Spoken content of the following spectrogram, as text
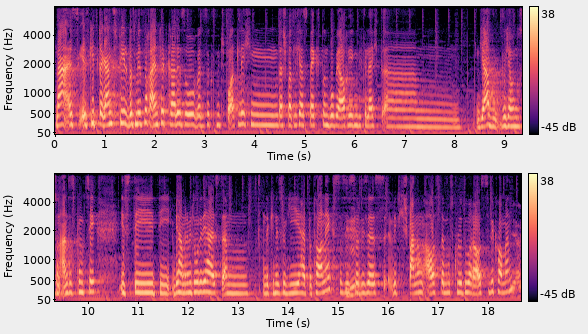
Na, es, es gibt da ganz viel, was mir jetzt noch einfällt, gerade so, weil du sagst, mit sportlichen, der sportliche Aspekt und wo wir auch irgendwie vielleicht, ähm, ja, wo, wo, ich auch noch so einen Ansatzpunkt sehe, ist die, die, wir haben eine Methode, die heißt ähm, in der Kinesiologie Hypertonics. Das mhm. ist so dieses wirklich Spannung aus der Muskulatur rauszubekommen. Ja.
